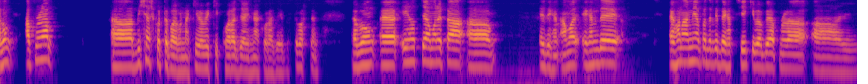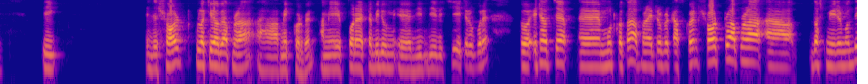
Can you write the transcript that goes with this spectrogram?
এবং আপনারা বিশ্বাস করতে পারবেন না কীভাবে কি করা যায়, না করা যায়, বুঝতে পারছেন? এবং এ হচ্ছে আমার একটা এই দেখেন, আমার এখান থেকে এখন আমি আপনাদেরকে দেখাচ্ছি কীভাবে আপনারা এই যে শর্টগুলো কীভাবে আপনারা মেক করবেন। আমি পরে একটা ভিডিও দিয়ে দিচ্ছি এটার উপরে। তো এটা হচ্ছে মোট কথা আপনারা এটার উপরে কাজ করেন। শর্ট শর্টও আপনারা দশ মিনিটের মধ্যে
